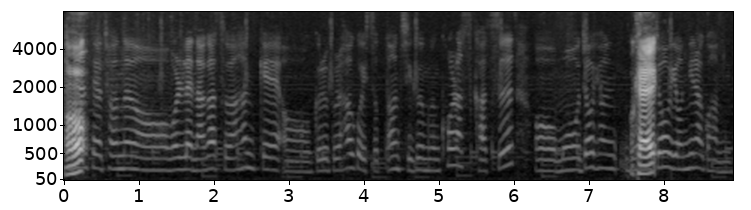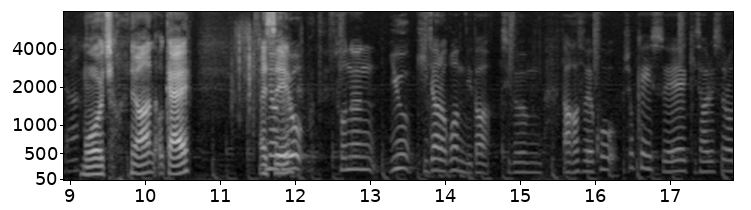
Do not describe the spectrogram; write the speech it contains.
Oh. 안녕하세요 저는 어, 원래 나가수와 함께 어, 그룹을 하고 있었던 지금은 코러스 가수 어, 모조현 오케이. 모조연이라고 합니다 모조현. I see. 안녕하세요. 저는 유 기자라고 합니다. 지금 나가수의 코, 쇼케이스에 기사를 쓰러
